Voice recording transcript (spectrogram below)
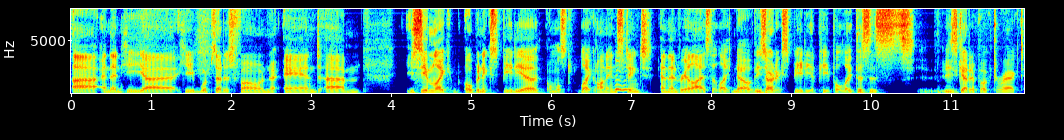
Uh, and then he uh, he whips out his phone and um, you see him like open Expedia almost like on instinct, and then realize that like no, these aren't Expedia people. Like this is he's got a book direct.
